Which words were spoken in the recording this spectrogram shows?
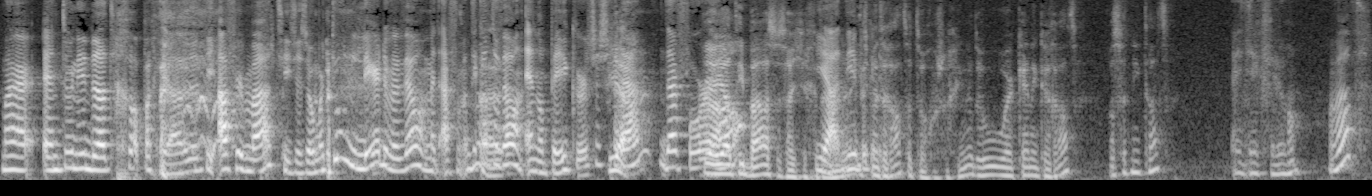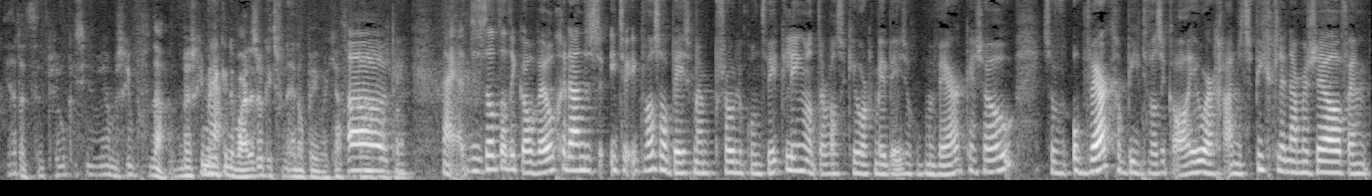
Maar, en toen inderdaad grappig, ja, dat die affirmaties en zo. Maar toen leerden we wel met affirmaties. Want ik had er wel een NLP-cursus Ja. gedaan, daarvoor Ja, je had die basis had je gedaan. Ja, hè? die heb Iets ik- met ratten toch, of zo ging dat? Hoe herken ik een rat? Was dat niet dat? Weet ik veel. Wat? Ja, dat heb je ook iets... Ja, misschien, nou, misschien ben Ja. ik in de war. Dat is ook iets van NLP wat je had Oh, gedaan. oké. volgens Nou ja, dus dat had ik al wel gedaan. Dus iets- ik was al bezig met mijn persoonlijke ontwikkeling. Want daar was ik heel erg mee bezig op mijn werk en zo. Dus op werkgebied was ik al heel erg aan het spiegelen naar mezelf. En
